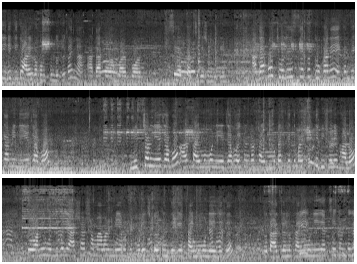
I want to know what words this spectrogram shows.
দিনে কিন্তু আরেক রকম সৌন্দর্য, তাই না? আর দেখো আমার বর সিগারেট খাচ্ছে পেছন দিকে। আর দেখো চলে এসছি একটা দোকানে, এখান থেকে আমি নিয়ে যাব। মিক্সচার নিয়ে যাব আর ফ্রাই মোমো নিয়ে যাব। এখানকার ফ্রাই মোমোটা খেতে পারে, সত্যি ভীষণই ভালো। তো আমি হলদিবাড়ি আসার সময় আমার মেয়ে আমাকে বলেছিল এখান থেকে ফ্রাই মোমো নিয়ে যেতে। তো তার জন্য ফ্রাই মোমো নিয়ে যাচ্ছে এখান থেকে।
